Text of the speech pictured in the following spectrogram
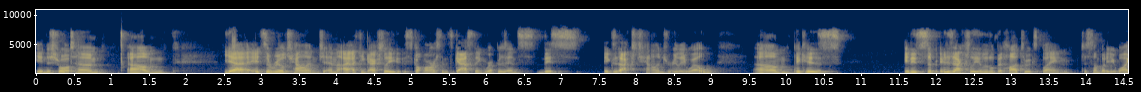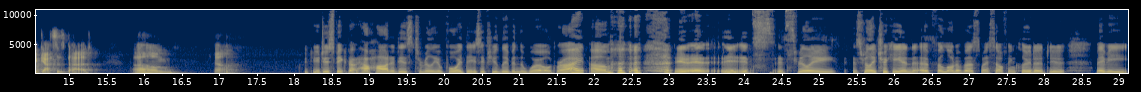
in the short term. Um, yeah, it's a real challenge. And I, I think actually Scott Morrison's gas thing represents this exact challenge really well um, because it is it is actually a little bit hard to explain to somebody why gas is bad. Um, yeah. You do speak about how hard it is to really avoid these if you live in the world, right? Um, it, it's it's really it's really tricky, and uh, for a lot of us, myself included, maybe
